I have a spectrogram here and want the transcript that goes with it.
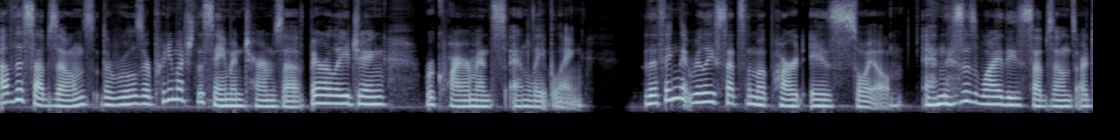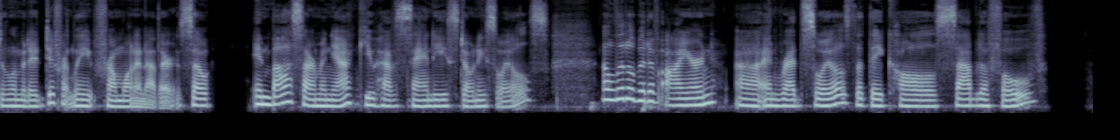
Of the subzones, the rules are pretty much the same in terms of barrel aging, requirements, and labeling. The thing that really sets them apart is soil, and this is why these subzones are delimited differently from one another. So, in Basse Armagnac, you have sandy, stony soils, a little bit of iron uh, and red soils that they call sable fauve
